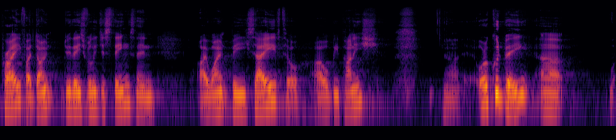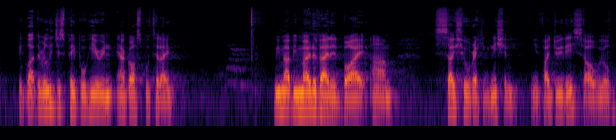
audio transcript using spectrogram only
pray, if I don't do these religious things, then I won't be saved or I will be punished. Uh, or it could be uh, bit like the religious people here in our gospel today. We might be motivated by um, social recognition. If I do this, I will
